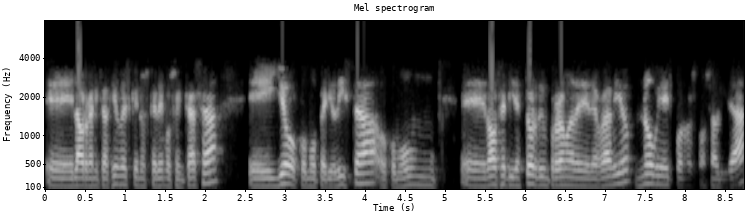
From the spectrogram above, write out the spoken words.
eh, la organización es que nos quedemos en casa. Eh, yo, como periodista o como un, eh, vamos a director de un programa de, de radio, no voy a ir por responsabilidad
